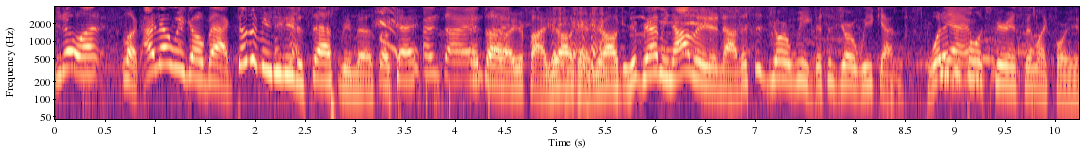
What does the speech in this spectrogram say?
You know what? Look, I know we go back. Doesn't mean you need to sass me, miss. Okay? I'm sorry. I'm It's all right. You're fine. You're all good. You're all good. You're Grammy nominated now. This is your week. This is your weekend. What has Yeah. this whole experience been like for you?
